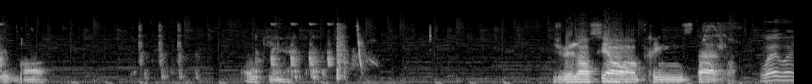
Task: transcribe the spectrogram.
C'est bon. Ok. Je vais lancer en training stage. Ouais, ouais,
